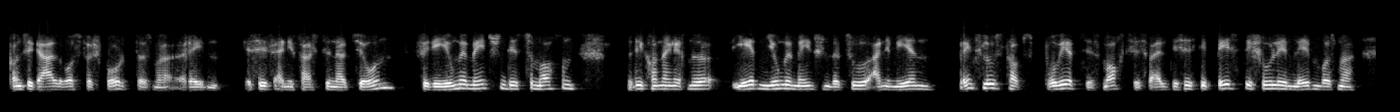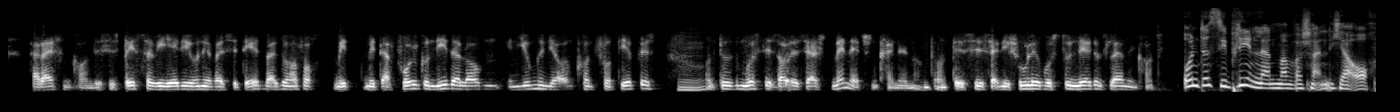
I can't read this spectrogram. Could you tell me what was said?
ganz egal, was für Sport das wir reden. Es ist eine Faszination für die jungen Menschen, das zu machen. Und ich kann eigentlich nur jeden jungen Menschen dazu animieren, wenn ihr Lust habt, probiert es, macht es, weil das ist die beste Schule im Leben, was man erreichen kann. Das ist besser wie jede Universität, weil du einfach mit, mit Erfolg und Niederlagen in jungen Jahren konfrontiert bist Mhm. und du musst das alles erst managen können. Und, und das ist eine Schule, wo du nirgends lernen kannst. Und Disziplin lernt man wahrscheinlich ja auch.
